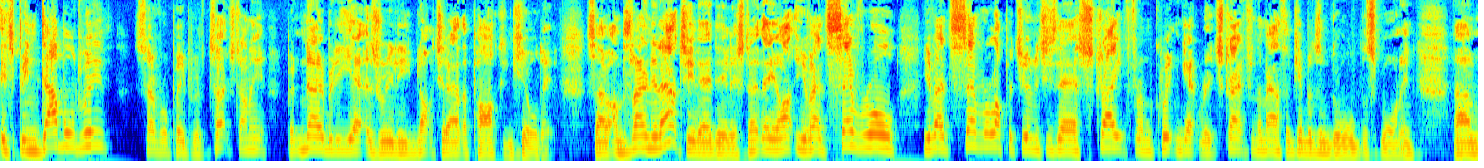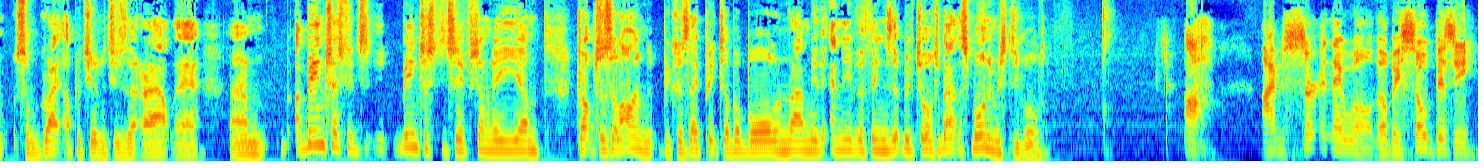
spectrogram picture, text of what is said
it's been dabbled with. Several people have touched on it, but nobody yet has really knocked it out of the park and killed it. So I'm throwing it out to you there, dear listener. There you are. You've had several. You've had several opportunities there, straight from Quit and Get Rich, straight from the mouth of Gibbons and Gould this morning. Um, some great opportunities that are out there. Um, I'd be interested. Be interested to see if somebody um, drops us a line because they picked up a ball and ran with any of the things that we've talked about this morning, Mister Gould. Ah, I'm certain they will. They'll be so busy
